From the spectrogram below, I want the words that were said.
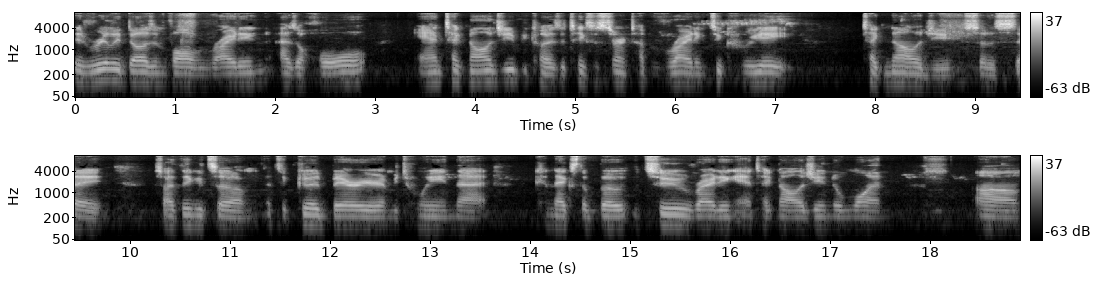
it really does involve writing as a whole and technology because it takes a certain type of writing to create technology, so to say. So I think it's a um, it's a good barrier in between that connects the both two writing and technology into one. Um,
